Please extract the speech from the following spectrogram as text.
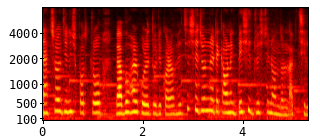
ন্যাচারাল জিনিসপত্র ব্যবহার করে তৈরি করা হয়েছে, সেজন্য এটাকে অনেক বেশি দৃষ্টিনন্দন লাগছিল।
